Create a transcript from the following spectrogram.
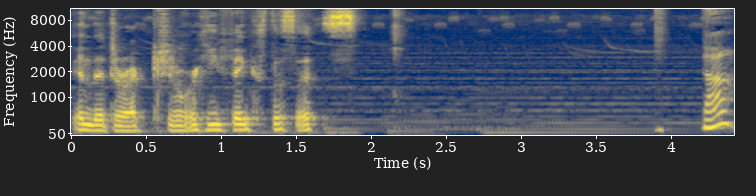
in the direction where he thinks this is. Yeah.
